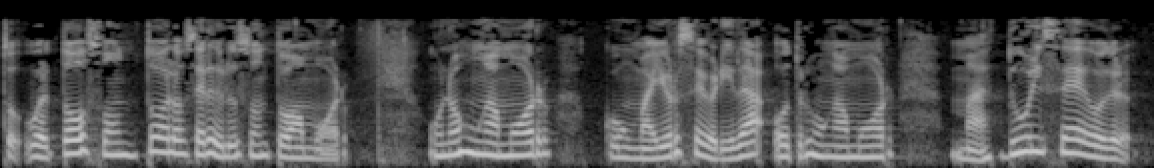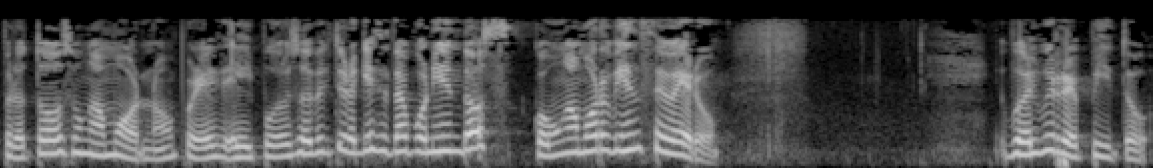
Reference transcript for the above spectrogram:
todos son, todos los seres de luz son todo amor. Uno es un amor con mayor severidad, otro es un amor más dulce, pero todos son amor, ¿no? Pero el poderoso Víctor aquí se está poniendo con un amor bien severo. Vuelvo y repito,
